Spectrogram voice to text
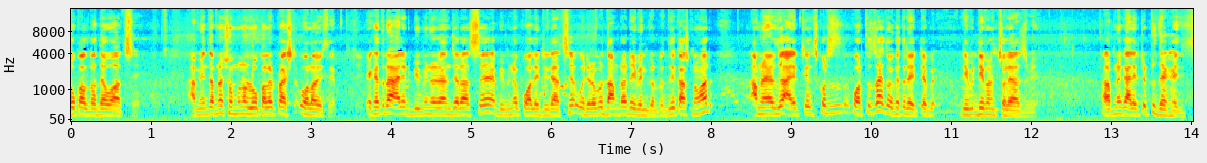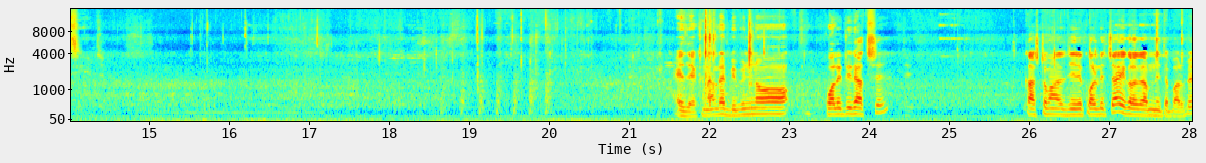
লোকালটা দেওয়া আছে। আচ্ছা। আমি কিন্তু আপনার সম্পূর্ণ লোকালের প্রাইসটা বলা হয়েছে। এক্ষেত্রে আইলেট বিভিন্ন রেঞ্জের আছে, বিভিন্ন কোয়ালিটির আছে, ওইটার উপর দামটা ডিপেন্ড করবে। যদি কাস্টমার আপনার যদি আইলেট চেঞ্জ করতে করতে চায়, তো ওই ক্ষেত্রে রেটটা ডিফারেন্স চলে আসবে। আর আপনাকে আইলেটটা একটু দেখাই দিচ্ছি। এই যে এখানে আপনার বিভিন্ন কোয়ালিটির আছে। কাস্টমার যে কোয়ালিটি চাই এগুলো আপনি নিতে পারবে।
